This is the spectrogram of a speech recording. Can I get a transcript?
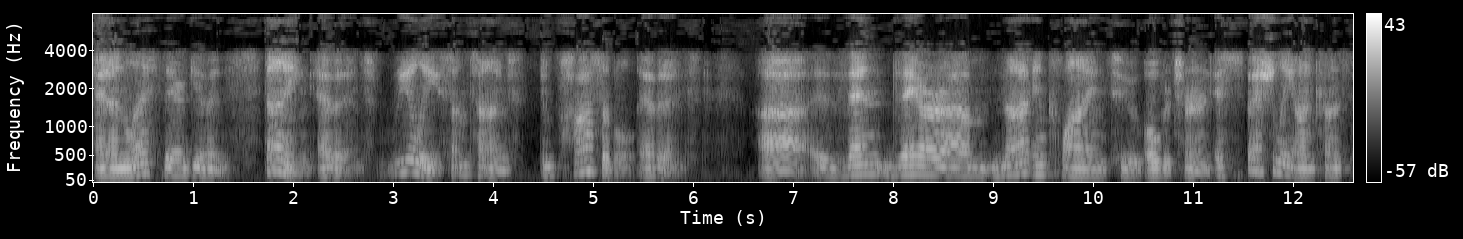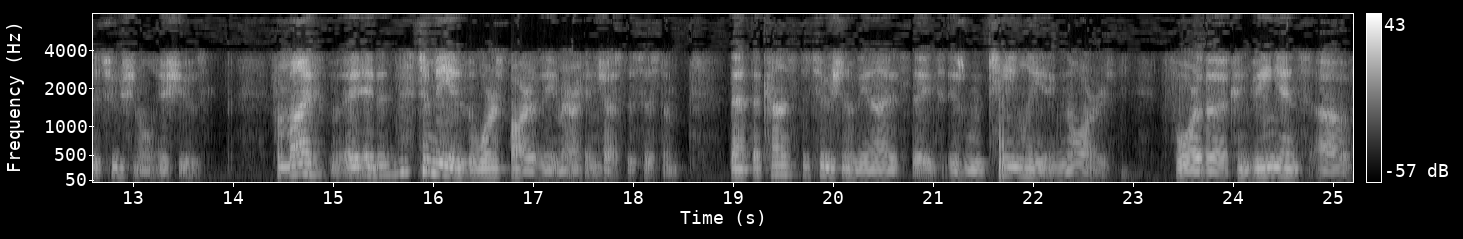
And unless they're given stunning evidence, really sometimes impossible evidence, uh, then they're um, not inclined to overturn, especially on constitutional issues. From my, it, this to me is the worst part of the American justice system, that the Constitution of the United States is routinely ignored for the convenience of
